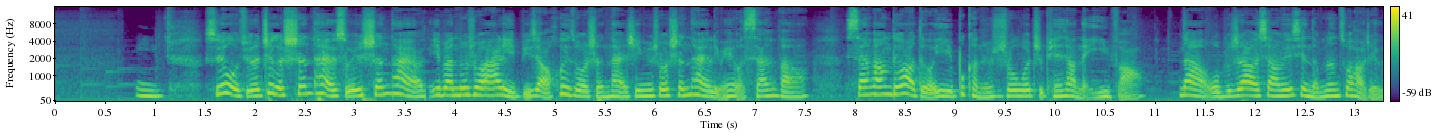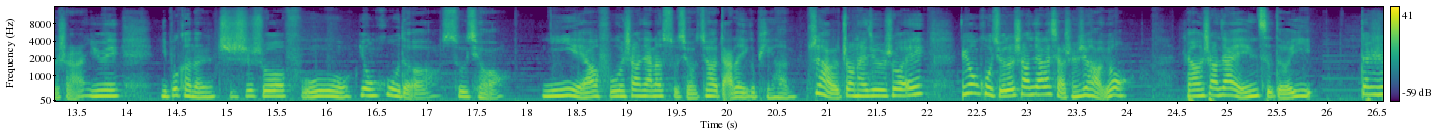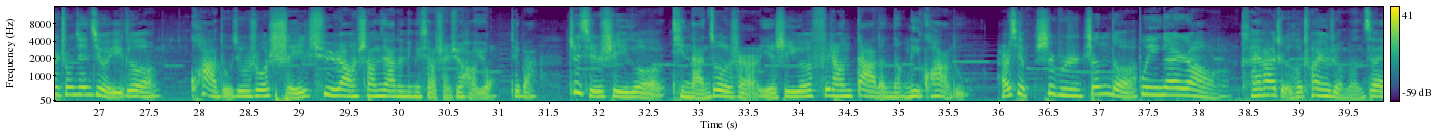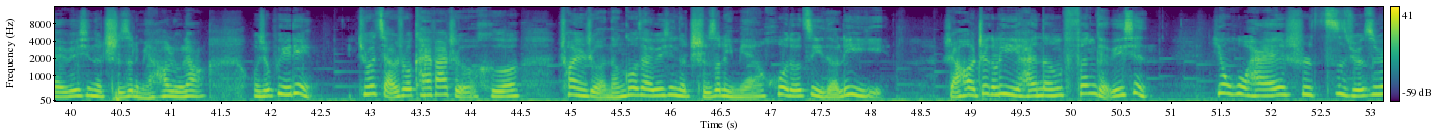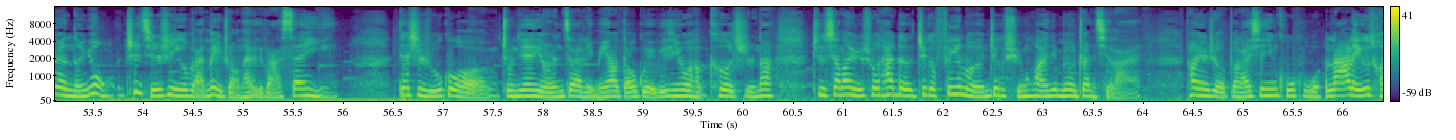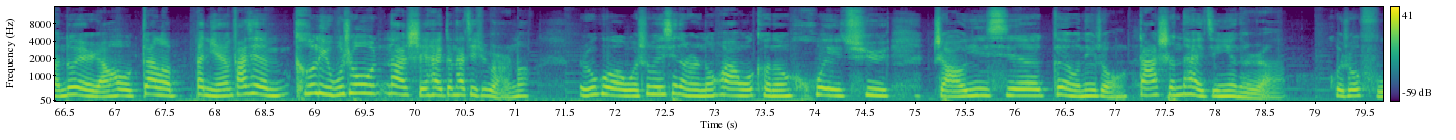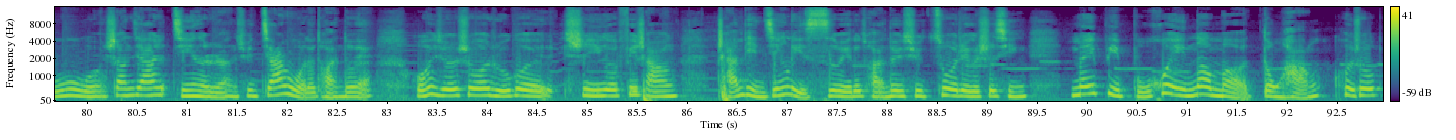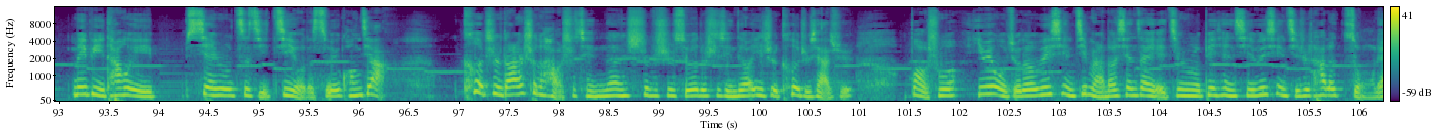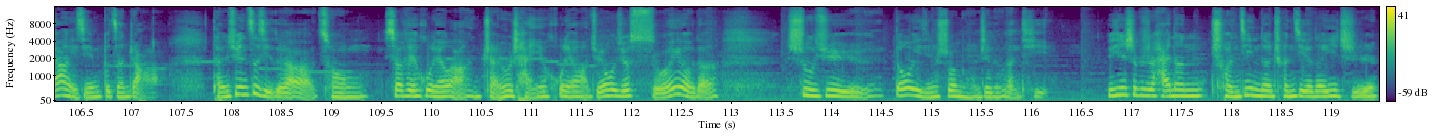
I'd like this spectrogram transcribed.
嗯，所以我觉得这个生态，所谓生态啊，一般都说阿里比较会做生态，是因为说生态里面有三方，三方都要得益，不可能是说我只偏向哪一方。那我不知道像微信能不能做好这个事儿，因为你不可能只是说服务用户的诉求，你也要服务商家的诉求，最好达到一个平衡。最好的状态就是说，哎，用户觉得商家的小程序好用，然后商家也因此得益。但是这中间就有一个跨度，就是说谁去让商家的那个小程序好用，对吧？这其实是一个挺难做的事儿，也是一个非常大的能力跨度。而且是不是真的不应该让开发者和创业者们在微信的池子里面薅流量？我觉得不一定。就说假如说开发者和创业者能够在微信的池子里面获得自己的利益，然后这个利益还能分给微信，用户还是自觉自愿能用，这其实是一个完美状态，对吧？三赢。但是如果中间有人在里面要捣鬼，微信又很克制，那就相当于说它的这个飞轮、这个循环就没有转起来。创业者本来辛辛苦苦拉了一个团队，然后干了半年，发现颗粒无收，那谁还跟他继续玩呢？如果我是微信的人的话，我可能会去找一些更有那种搭生态经验的人，或者说服务商家经验的人去加入我的团队。我会觉得说，如果是一个非常产品经理思维的团队去做这个事情，maybe 不会那么懂行，或者说 maybe 他会陷入自己既有的思维框架。克制当然是个好事情，但是不是所有的事情都要一直克制下去，不好说。因为我觉得微信基本上到现在也进入了变现期，微信其实它的总量已经不增长了。腾讯自己都要从消费互联网转入产业互联网，觉得我觉得所有的数据都已经说明了这个问题。微信是不是还能纯净的、纯洁的一直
